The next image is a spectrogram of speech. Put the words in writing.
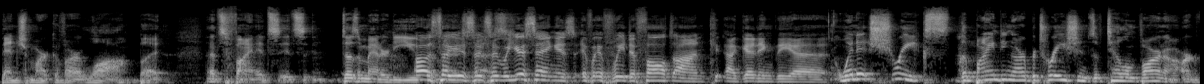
benchmark of our law, but that's fine. It's it's it doesn't matter to you. Oh, so, you so, so, what you're saying is if, if we default on uh, getting the uh, when it shrieks, the binding arbitrations of Telem Varna are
